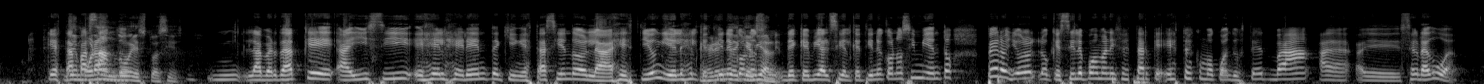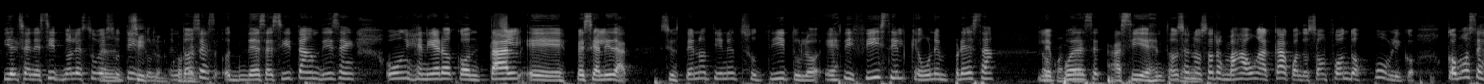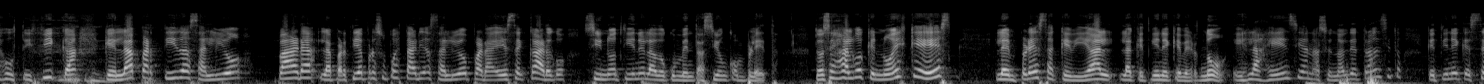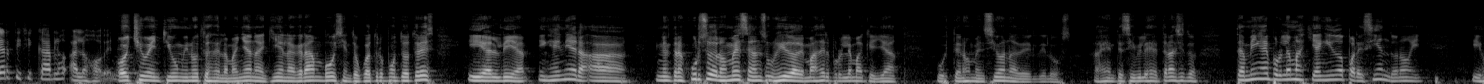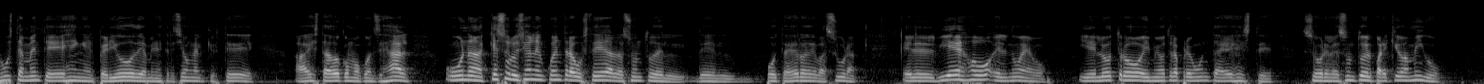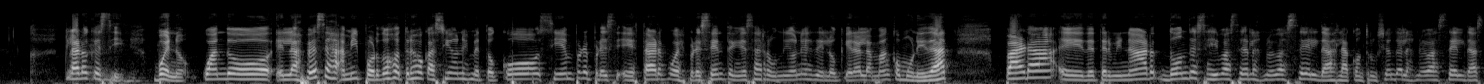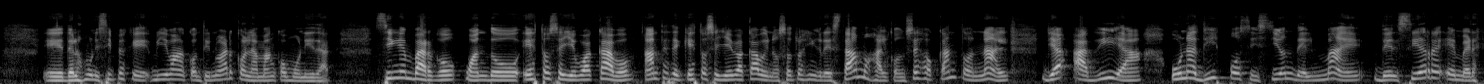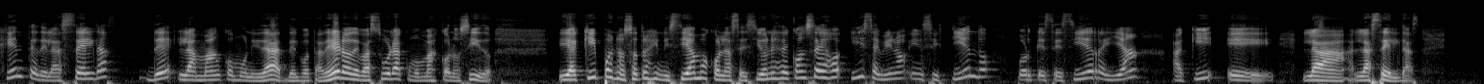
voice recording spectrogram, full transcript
¿Qué está demorando esto así? Mm, la verdad que ahí sí es el gerente quien está haciendo la gestión y él es el que tiene conocimiento de Kevial, sí, el que tiene conocimiento, pero yo lo que sí le puedo manifestar que esto es como cuando usted va a, eh, se gradúa y el CENESIT no le sube su título. Entonces necesitan, dicen, un ingeniero con tal eh, especialidad si usted no tiene su título, es difícil que una empresa le puede ser, así es. Entonces nosotros más aún acá, cuando son fondos públicos, ¿cómo se justifica que la partida salió para, la partida presupuestaria salió para ese cargo si no tiene la documentación completa? Entonces algo que no es que es la empresa que vial la que tiene que ver, no, es la Agencia Nacional de Tránsito que tiene que certificarlos a los jóvenes. 8 y 21 minutos de la mañana aquí en la Gran Voz 104.3 y al día. Ingeniera, ah, en el transcurso de los meses han surgido, además del problema que ya usted nos menciona de, los agentes civiles de tránsito, también hay problemas que han ido apareciendo, ¿no? Y, justamente es en el periodo de administración en el que usted ha estado como concejal. Una, ¿Qué solución le encuentra usted al asunto del, del botadero de basura? el viejo, el nuevo. Y el otro, y mi otra pregunta es este sobre el asunto del parqueo amigo. Claro que sí. Bueno, cuando eh, las veces a mí por dos o tres ocasiones me tocó siempre estar pues presente en esas reuniones de lo que era la mancomunidad para eh, determinar dónde se iba a hacer las nuevas celdas, la construcción de las nuevas celdas eh, de los municipios que iban a continuar con la mancomunidad. Sin embargo, cuando esto se llevó a cabo, antes de que esto se lleve a cabo y nosotros ingresamos al Consejo Cantonal, ya había una disposición del MAE del cierre emergente de las celdas de la mancomunidad, del botadero de basura como más conocido. Y aquí pues nosotros iniciamos con las sesiones de consejo y se vino insistiendo porque se cierre ya aquí eh, las celdas.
